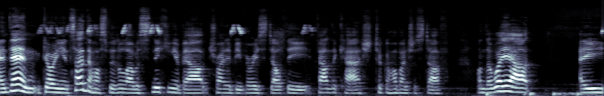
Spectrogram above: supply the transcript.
And then going inside the hospital, I was sneaking about, trying to be very stealthy, found the cache, took a whole bunch of stuff. On the way out, a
